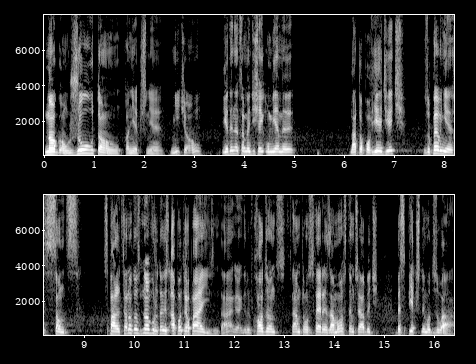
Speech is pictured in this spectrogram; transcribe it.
nogą, żółtą koniecznie nicią, jedyne co my dzisiaj umiemy na to powiedzieć, zupełnie sąc z palca, no to znowu, że to jest apotropaizm, tak? Jak gdyby wchodząc w tamtą sferę za mostem, trzeba być bezpiecznym od zła.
